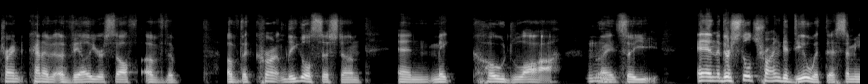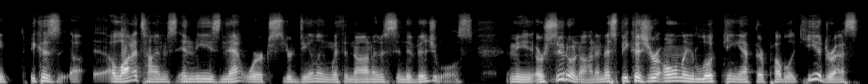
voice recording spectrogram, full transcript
trying to kind of avail yourself of the of the current legal system and make code law, Mhm. right? So you and they're still trying to deal with this. I mean, because uh, a lot of times in these networks, you're dealing with anonymous individuals. I mean, or pseudonymous because you're only looking at their public key address,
